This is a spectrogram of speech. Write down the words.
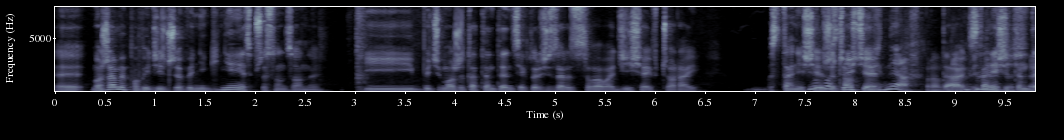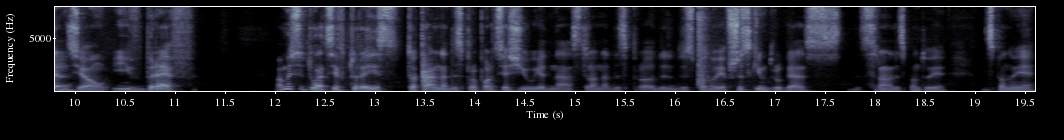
e, możemy powiedzieć, że wynik nie jest przesądzony i być może ta tendencja, która się zarysowała dzisiaj, wczoraj, stanie się No rzeczywiście... dniach, prawda? Tak, Widać, stanie się tendencją i wbrew. Mamy sytuację, w której jest totalna dysproporcja sił. Jedna strona dyspro, dy- dysponuje wszystkim, druga strona dysponuje, dysponuje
